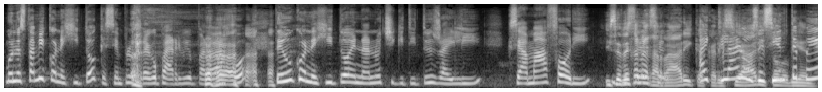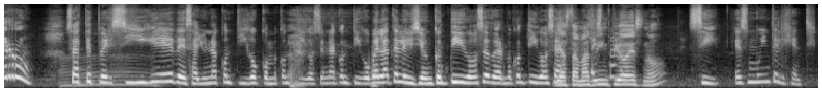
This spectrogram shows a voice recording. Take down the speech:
Bueno, está mi conejito, que siempre lo traigo para arriba y para abajo. Tengo un conejito enano chiquitito israelí que se llama Afori. Y se dejan agarrar y Ay, acariciar claro, y se siente bien. perro. O sea, te Ah. persigue, desayuna contigo, come contigo, cena contigo, ve la televisión contigo, se duerme contigo. O sea, y hasta más limpio es, ¿no? Sí, es muy inteligente.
